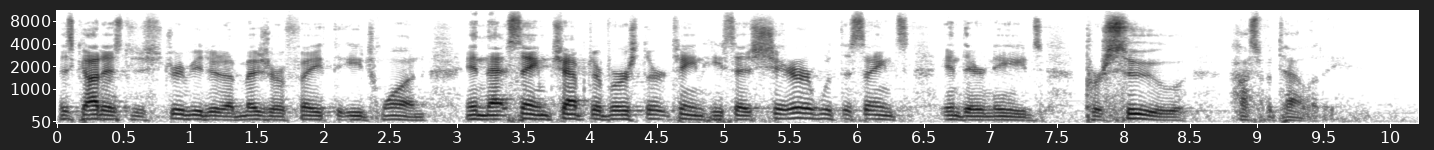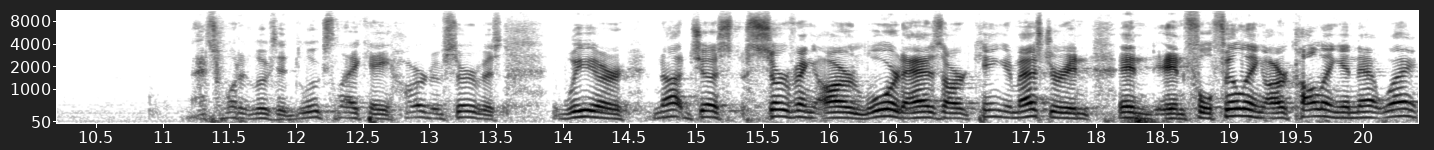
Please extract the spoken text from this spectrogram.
as God has distributed a measure of faith to each one. In that same chapter, verse 13, he says, Share with the saints in their needs, pursue hospitality. That's what it looks. It looks like a heart of service. We are not just serving our Lord as our King and Master and, and, and fulfilling our calling in that way,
